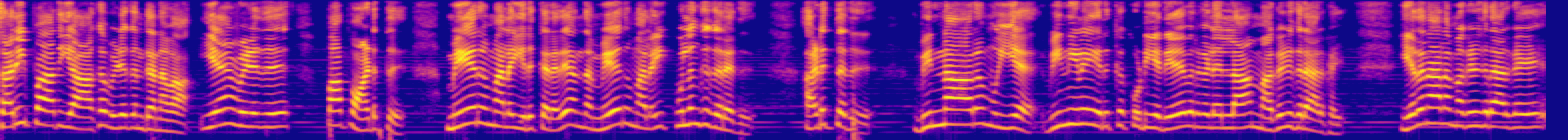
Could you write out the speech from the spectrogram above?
சரிபாதியாக விழுகின்றனவா? ஏன் விழுது? பார்ப்போம் அடுத்து. மேருமலை இருக்கிறதே அந்த மேருமலை குலுங்குகிறது. அடுத்தது விண்ணாரம் உய்ய விண்ணிலே இருக்கக்கூடிய தேவர்கள் எல்லாம் மகிழ்கிறார்கள். எதனால் மகிழ்கிறார்கள்?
